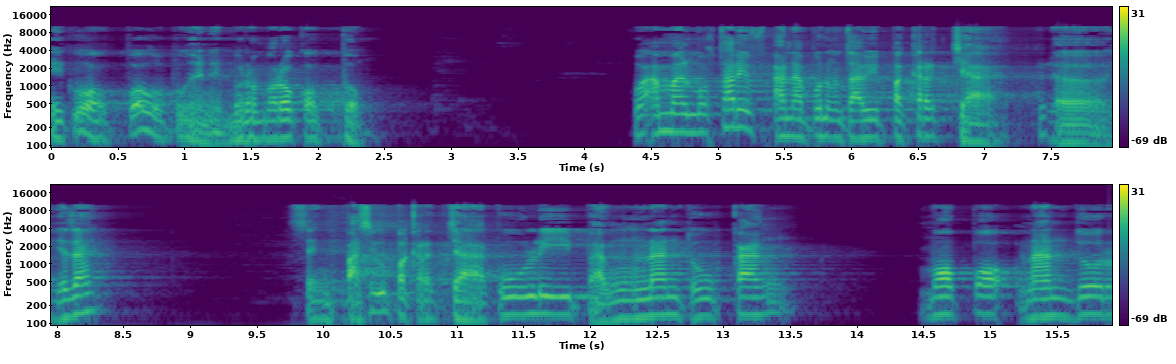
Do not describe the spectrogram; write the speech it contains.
Iku apa hubungane moro-moro kobong. Wa amal muhtarif ana pun utawi pekerja. Loh, ya ta? Sing pas pekerja, kuli, bangunan, tukang, mopok, nandur,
